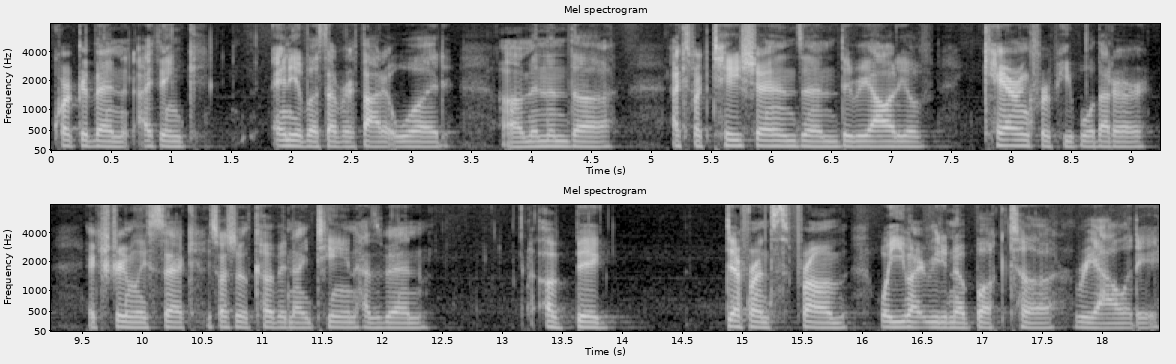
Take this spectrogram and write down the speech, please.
quicker than I think any of us ever thought it would. Um, and then the expectations and the reality of caring for people that are extremely sick, especially with COVID 19, has been a big difference from what you might read in a book to reality.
